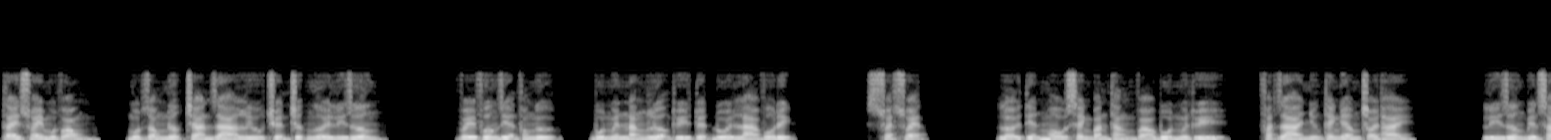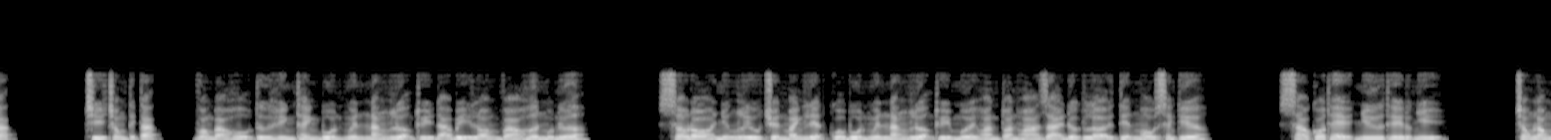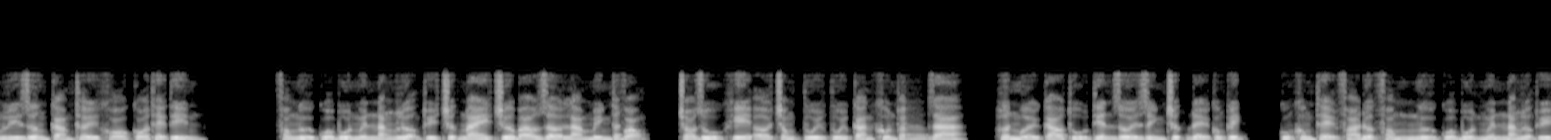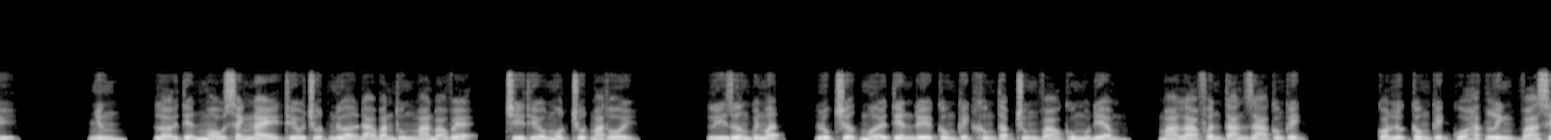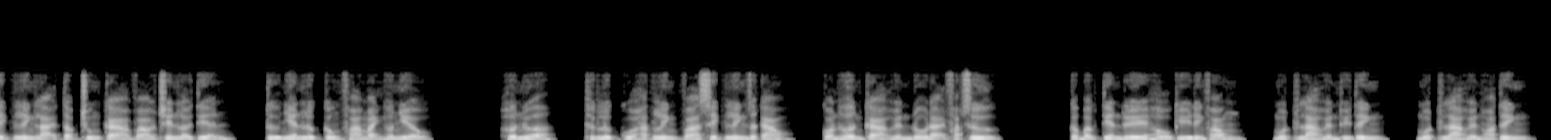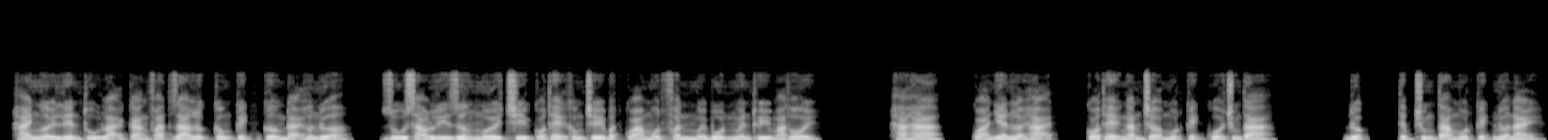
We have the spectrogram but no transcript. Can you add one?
Tay xoay một vòng, một dòng nước tràn ra lưu chuyển trước người Lý Dương. Về phương diện phòng ngự, bổn nguyên năng lượng thủy tuyệt đối là vô địch. Xoẹt xoẹt. Lợi tiễn màu xanh bắn thẳng vào bổn nguyên thủy, phát ra những thanh âm trói thai. Lý Dương biến sắc. Chỉ trong tích tắc, vòng bảo hộ từ hình thành bổn nguyên năng lượng thủy đã bị lõm vào hơn một nửa. Sau đó những lưu chuyển mãnh liệt của bổn nguyên năng lượng thủy mới hoàn toàn hóa giải được lợi tiễn màu xanh kia. Sao có thể như thế được nhỉ? Trong lòng Lý Dương cảm thấy khó có thể tin. Phong ngự của bổn nguyên năng lượng thủy trước nay chưa bao giờ làm mình thất vọng, cho dù khi ở trong túi túi càn khôn thoát ra, hơn mười cao thủ tiên giới dình trước để công kích, cũng không thể phá được phòng ngự của bổn nguyên năng lượng thủy. Nhưng, lợi tiễn màu xanh này thiếu chút nữa đã bắn thủng màn bảo vệ, chỉ thiếu một chút mà thôi. Lý Dương quên mất, lúc trước mười tiên đế công kích không tập trung vào cùng một điểm, mà là phân tán ra công kích. Còn lực công kích của Hắc Linh và Xích Linh lại tập trung cả vào trên lợi tiễn, tự nhiên lực công phá mạnh hơn nhiều. Hơn nữa, thực lực của Hắc Linh và Xích Linh rất cao, còn hơn cả huyền đô đại pháp sư. Cấp bậc tiên đế hậu kỳ đỉnh phong, một là huyền thủy tinh, một là huyền hỏa tinh, hai người liên thủ lại càng phát ra lực công kích cường đại hơn nữa, dù sao Lý Dương mới chỉ có thể khống chế bất quá một phần mười bổn nguyên thủy mà thôi. Ha ha, quả nhiên lợi hại, có thể ngăn trở một kích của chúng ta. Được, tiếp chúng ta một kích nữa này.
